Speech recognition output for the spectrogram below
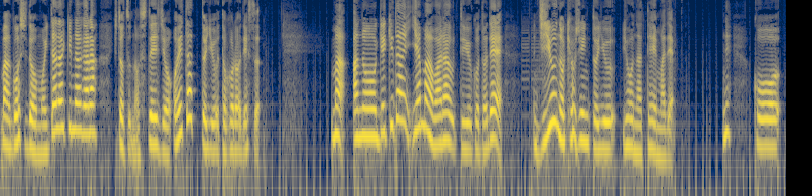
まあ、ご指導もいただきながら、一つのステージを終えたというところです。まあ、あの、劇団山笑うということで、自由の巨人というようなテーマで、ね、こう、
